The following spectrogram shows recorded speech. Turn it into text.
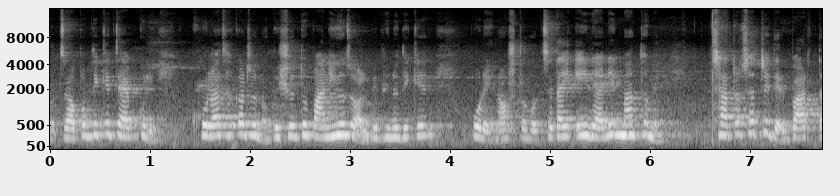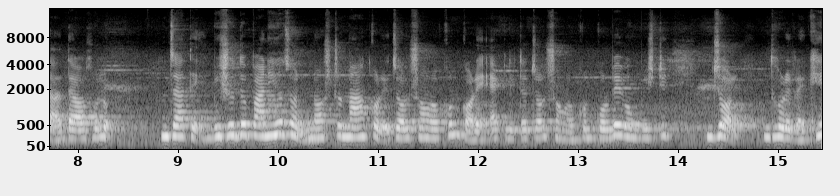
হচ্ছে। অপরদিকে ট্যাপগুলি খোলা থাকার জন্য বিশুদ্ধ পানীয় জল বিভিন্ন দিকে পড়ে নষ্ট হচ্ছে। তাই এই র্যালির মাধ্যমে ছাত্রছাত্রীদের বার্তা দেওয়া হলো, যাতে বিশুদ্ধ পানীয় জল নষ্ট না করে জল সংরক্ষণ করে, এক লিটার জল সংরক্ষণ করবে এবং বৃষ্টির জল ধরে রেখে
